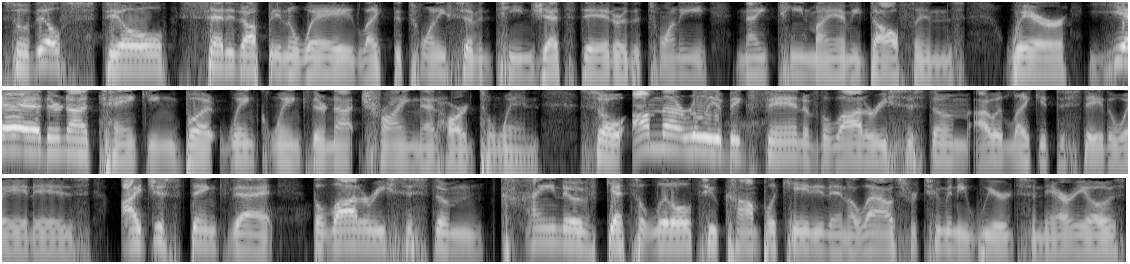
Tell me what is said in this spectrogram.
So they'll still set it up in a way like the 2017 Jets did or the 2019 Miami Dolphins where, yeah, they're not tanking, but wink, wink, they're not trying that hard to win. So I'm not really a big fan of the lottery system. I would like it to stay the way it is. I just think that the lottery system kind of gets a little too complicated and allows for too many weird scenarios.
